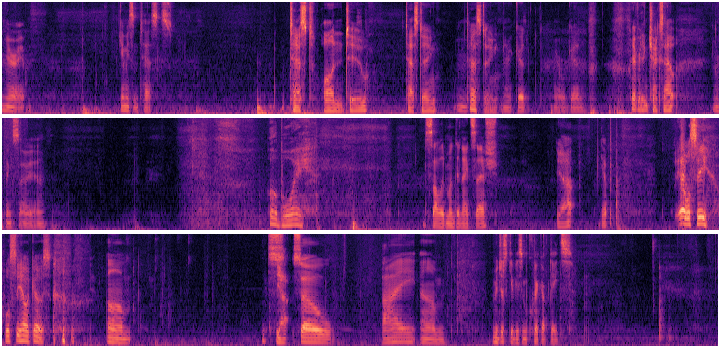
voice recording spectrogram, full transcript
All right. Give me some tests. Test one, two. Testing. Hmm. Testing. All right, good. All right, we're good. Everything checks out. I think so, yeah. Oh boy. Solid Monday night sesh. Yeah. Yep. Yeah, we'll see. We'll see how it goes. Um. Yeah. So, I um. Let me just give you some quick updates.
